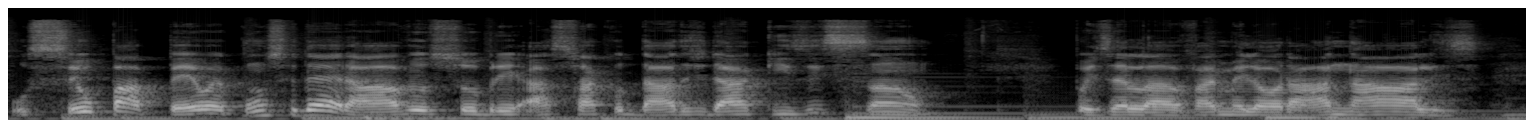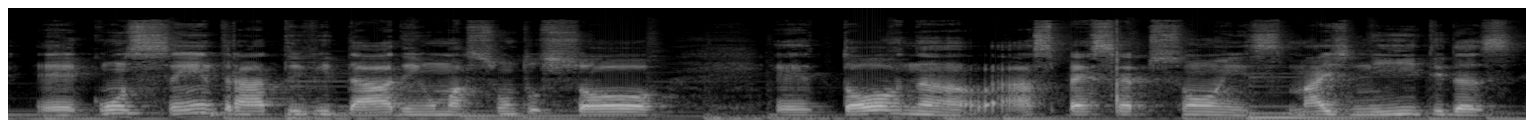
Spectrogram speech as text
o seu papel é considerável sobre as faculdades da aquisição, pois ela vai melhorar a análise, é, concentra a atividade em um assunto só, é, torna as percepções mais nítidas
